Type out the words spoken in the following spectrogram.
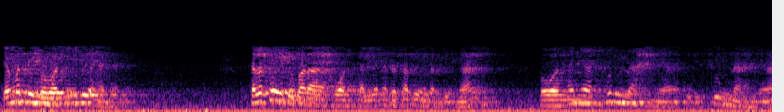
Yang penting bahwa itu yang ada. Selesai itu para ikhwan sekalian ada satu yang tertinggal bahwasanya sunnahnya jadi sunnahnya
